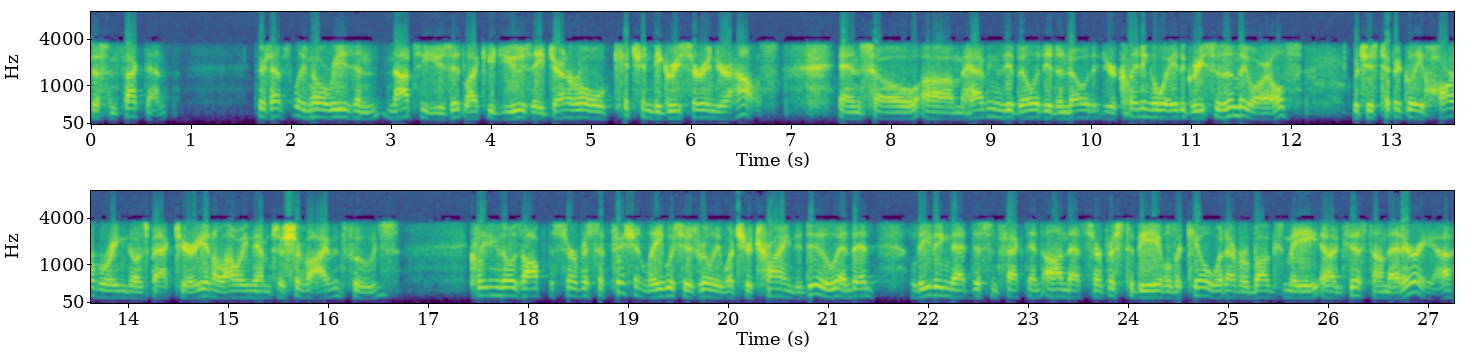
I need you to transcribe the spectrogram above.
disinfectant, there's absolutely no reason not to use it like you'd use a general kitchen degreaser in your house. And so, um, having the ability to know that you're cleaning away the greases and the oils, which is typically harboring those bacteria and allowing them to survive in foods, cleaning those off the surface efficiently, which is really what you're trying to do, and then leaving that disinfectant on that surface to be able to kill whatever bugs may uh, exist on that area.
